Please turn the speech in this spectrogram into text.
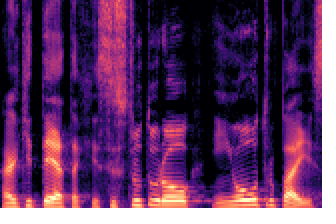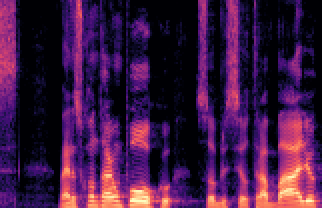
arquiteta que se estruturou em outro país. Vai nos contar um pouco sobre o seu trabalho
